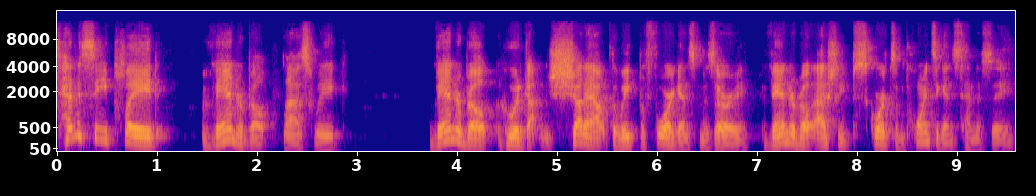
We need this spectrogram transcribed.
Tennessee played Vanderbilt last week. Vanderbilt, who had gotten shut out the week before against Missouri, Vanderbilt actually scored some points against Tennessee.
